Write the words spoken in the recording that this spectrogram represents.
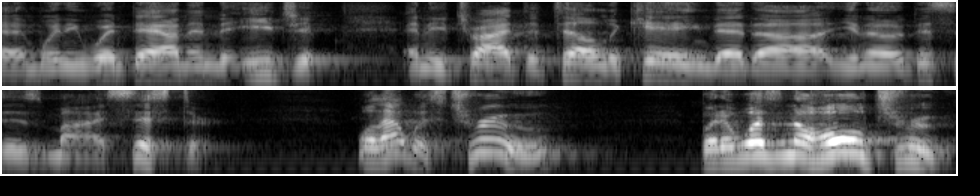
And when he went down into Egypt and he tried to tell the king that, uh, you know, this is my sister. Well, that was true, but it wasn't the whole truth.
